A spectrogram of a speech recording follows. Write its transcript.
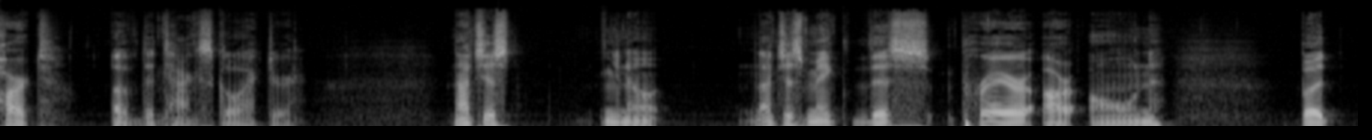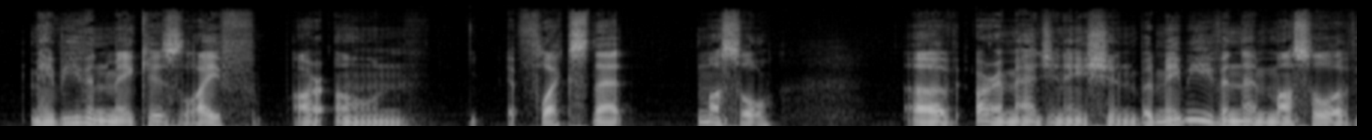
heart of the tax collector. Not just, you know, not just make this prayer our own, but maybe even make his life our own. Flex that muscle of our imagination, but maybe even the muscle of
